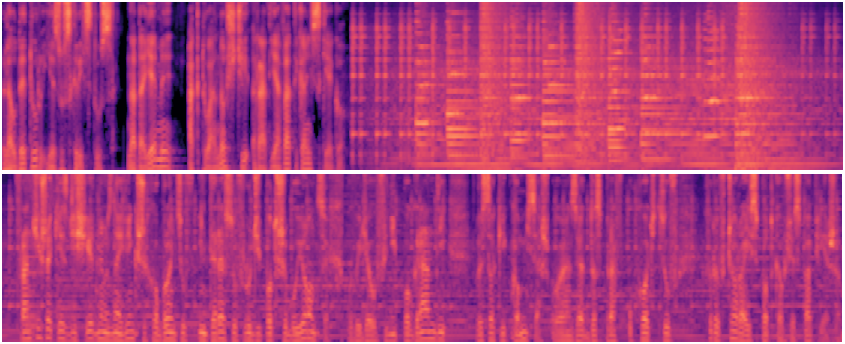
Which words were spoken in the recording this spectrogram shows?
Laudetur Jezus Chrystus. Nadajemy aktualności Radia Watykańskiego. Franciszek jest dziś jednym z największych obrońców interesów ludzi potrzebujących, powiedział Filippo Grandi, wysoki komisarz ONZ do spraw uchodźców, który wczoraj spotkał się z papieżem.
